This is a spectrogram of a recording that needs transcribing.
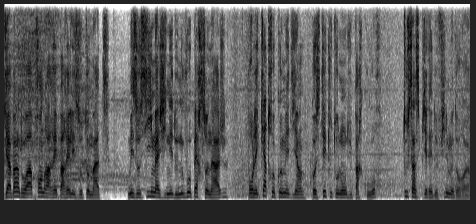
Gabin doit apprendre à réparer les automates, mais aussi imaginer de nouveaux personnages pour les quatre comédiens postés tout au long du parcours, tous inspirés de films d'horreur.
